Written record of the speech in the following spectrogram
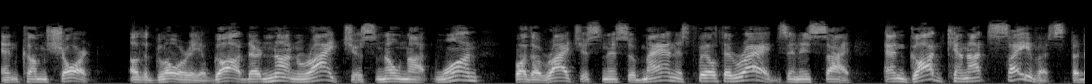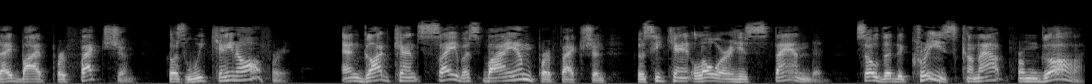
and come short of the glory of God. There are none righteous, no, not one, for the righteousness of man is filthy rags in his sight. And God cannot save us today by perfection, because we can't offer it. And God can't save us by imperfection, because he can't lower his standard. So the decrees come out from God.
